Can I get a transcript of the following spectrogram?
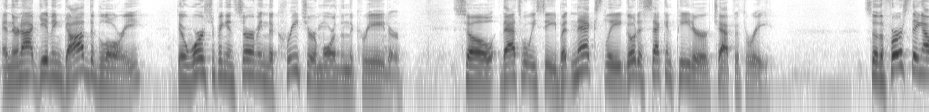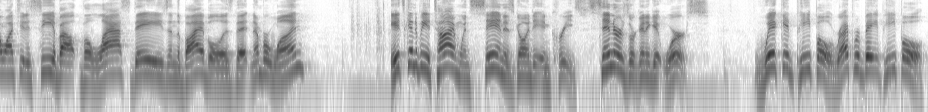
and they're not giving God the glory. They're worshiping and serving the creature more than the creator. So that's what we see. But nextly, go to 2 Peter chapter 3. So the first thing I want you to see about the last days in the Bible is that number one, it's going to be a time when sin is going to increase. Sinners are going to get worse. Wicked people, reprobate people,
